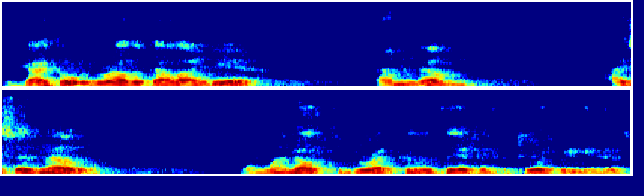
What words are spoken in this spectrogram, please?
which I thought was a rather dull idea. And um, I said no, and went off to direct in the theatre for two or three years.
